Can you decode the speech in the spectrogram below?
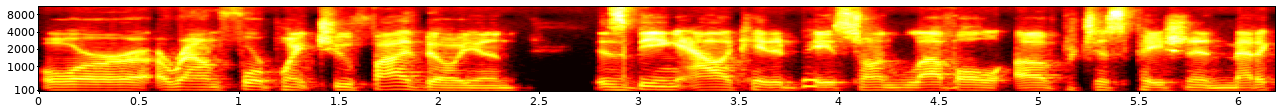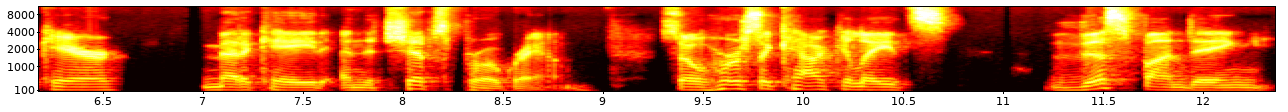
or around 4.25 billion, is being allocated based on level of participation in Medicare, Medicaid, and the CHIPS program. So HRSA calculates this funding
